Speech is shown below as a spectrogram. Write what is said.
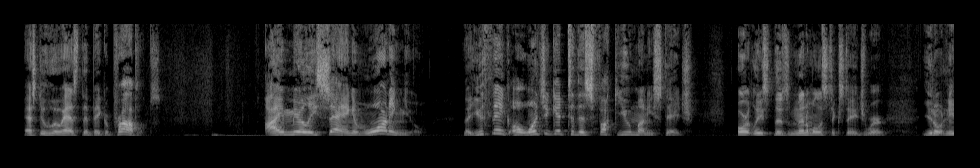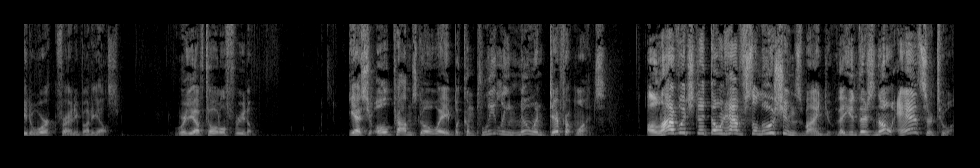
as to who has the bigger problems. I'm merely saying and warning you that you think, oh, once you get to this fuck you money stage, or at least this minimalistic stage where you don't need to work for anybody else where you have total freedom. Yes, your old problems go away, but completely new and different ones. A lot of which that don't have solutions, mind you. That you, there's no answer to them.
